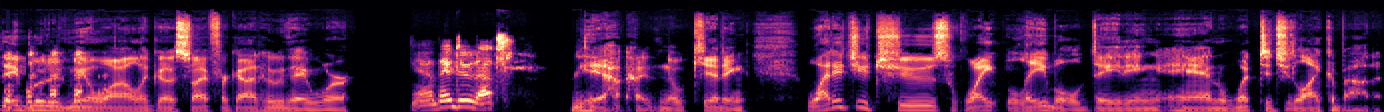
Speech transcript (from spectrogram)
They booted me a while ago, so I forgot who they were. Yeah, they do that. Yeah, no kidding. Why did you choose white label dating and what did you like about it?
